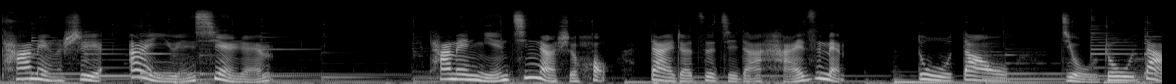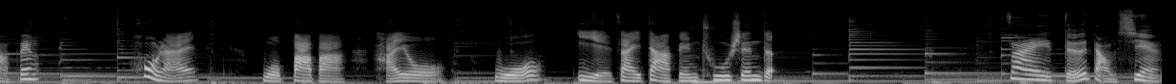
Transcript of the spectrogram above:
他们是爱媛县人。他们年轻的时候带着自己的孩子们渡到九州大分。后来，我爸爸还有我也在大分出生的。在德岛县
